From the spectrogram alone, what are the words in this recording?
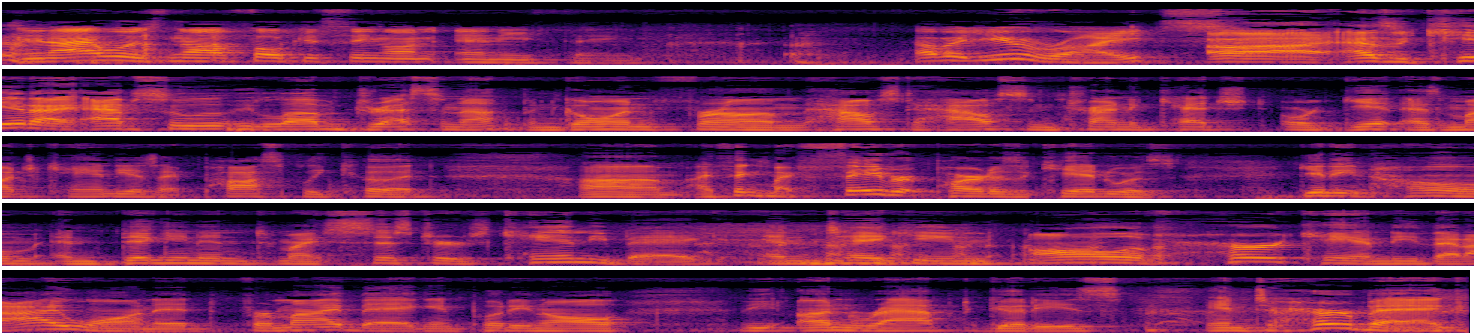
and I was not focusing on anything. How about you, Wrights? Uh, as a kid, I absolutely loved dressing up and going from house to house and trying to catch or get as much candy as I possibly could. Um, I think my favorite part as a kid was getting home and digging into my sister's candy bag and taking all of her candy that I wanted for my bag and putting all the unwrapped goodies into her bag.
